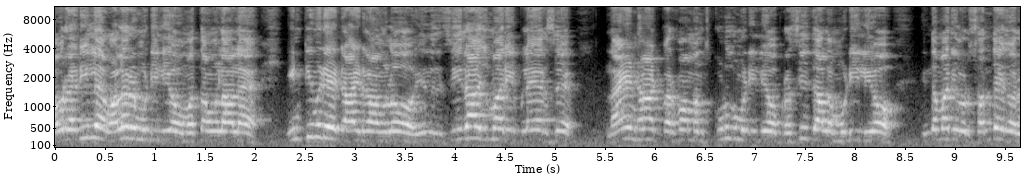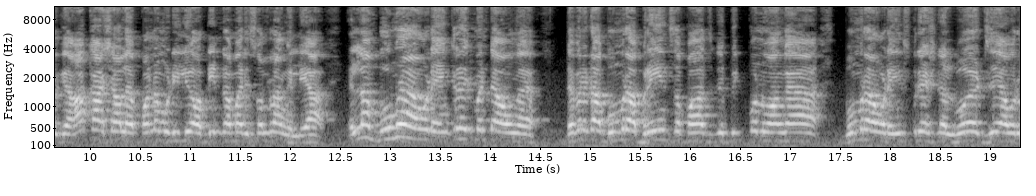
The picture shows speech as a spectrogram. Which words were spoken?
அவர் அடியில வளர முடியலையோ மத்தவங்களால இன்டிமிடேட் ஆயிடுறாங்களோ இது சிராஜ் மாதிரி பிளேயர்ஸ் லயன் ஹார்ட் பெர்ஃபார்மன்ஸ் கொடுக்க முடியலையோ பிரசித்தால முடியலையோ இந்த மாதிரி ஒரு சந்தேகம் இருக்கு. ஆகாஷால பண்ண முடியலையோ அப்படின்ற மாதிரி சொல்றாங்க இல்லையா? எல்லாம் பும்ராவோட என்கரேஜ்மெண்ட் அவங்க டெஃபினட்டா பும்ரா பிரெயின்ஸை பார்த்துட்டு பிக் பண்ணுவாங்க. பும்ராவோட இன்ஸ்பிரேஷனல் வேர்ட்ஸ் அவர்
